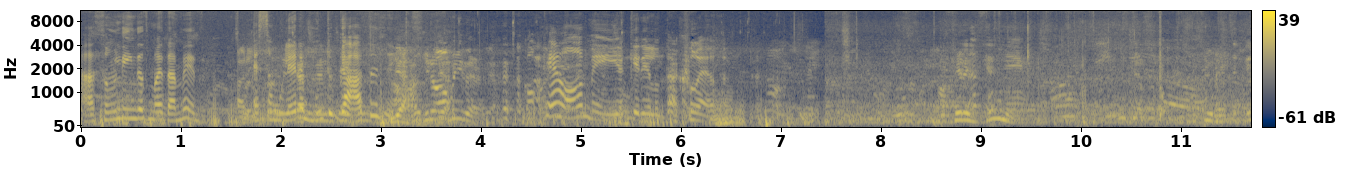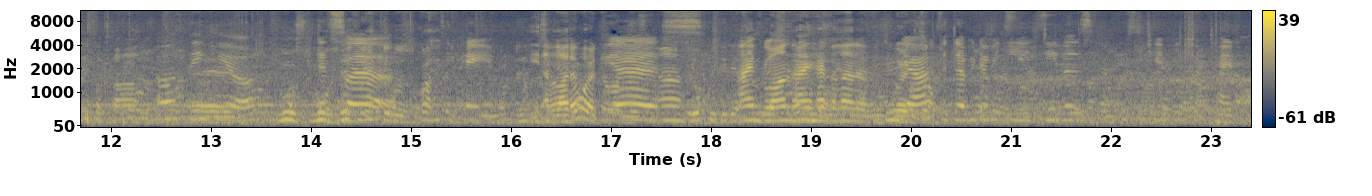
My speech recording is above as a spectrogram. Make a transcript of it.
Elas são lindas, mas dá medo. Essa mulher é muito gata, gente. Qualquer homem ia querer lutar com ela. Oh, thank you. It's uh, pain. A lot of work. Yes. I'm blonde, I have a lot of work. Yeah, the WWE Divas Championship title.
